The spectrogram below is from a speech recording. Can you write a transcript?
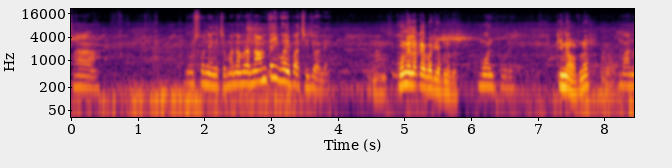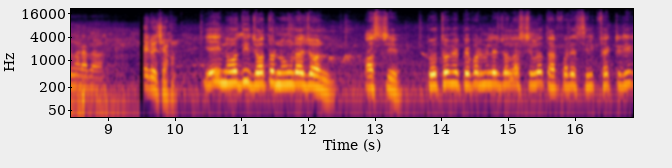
হ্যাঁ। দূষণে গেছে মানে আমরা নামতেই ভয় পাচ্ছি জলে। কোন এলাকায় বাড়ি আপনাদের? মলপুরে। কি নাম আপনার? মানুয়ারা বাবা। রয়েছে এখন? এই নদী যত নোংরা জল আসছে প্রথমে পেপার মিলের জল আসছিল, তারপরে সিল্ক ফ্যাক্টরির,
